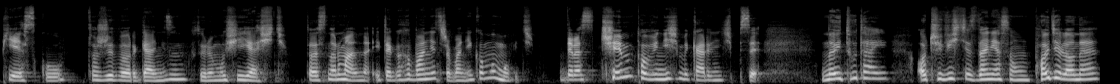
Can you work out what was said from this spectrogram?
piesku to żywy organizm, który musi jeść. To jest normalne i tego chyba nie trzeba nikomu mówić. Teraz, czym powinniśmy karmić psy? No i tutaj oczywiście zdania są podzielone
